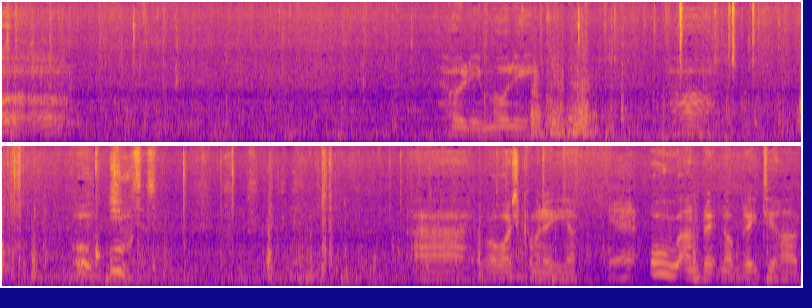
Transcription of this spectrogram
Oh. Holy moly. Oh. Oh, Jesus. Uh, well, what's coming out here? Yeah, Oh, and brake, not brake too hard.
